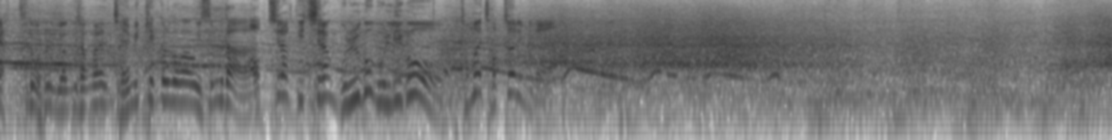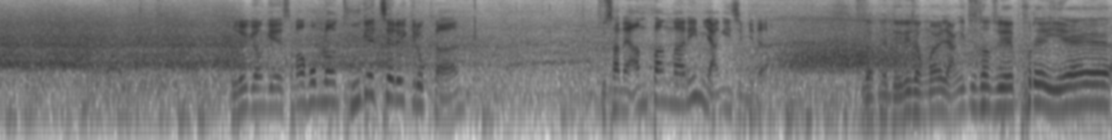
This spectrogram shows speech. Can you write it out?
야, 오늘 경기 정말 재밌게 끌고 가고 있습니다. 엎치락 뒤치락 물고 물리고 정말 접전입니다. 오늘 경기에서만 홈런 두 개째를 기록한 두산의 안방만인 양의지입니다. 두산 팬들이 정말 양의지 선수의 플레이에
